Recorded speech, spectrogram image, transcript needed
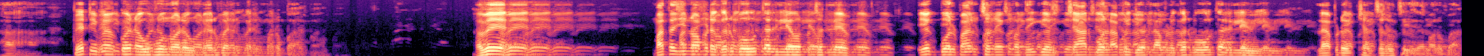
હા પેટી પાસે કોઈને ઊભું ન રહેવું મહેરબાની કરી મારો બા હવે માતાજીનો આપણે ગરબો ઉતારી લેવાનો છે એટલે એક બોલ પાંચસો ને એક નો થઈ ગયો ચાર બોલ આપી દો એટલે આપણે ગરબો ઉતારી લેવી. એટલે આપણો ઈચ્છા શરૂ થઈ જાય મારો બા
